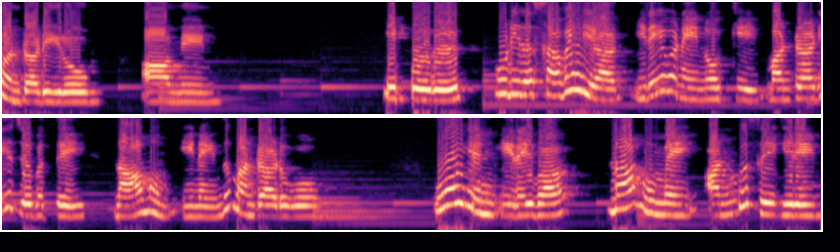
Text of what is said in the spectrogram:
மன்றாடுகிறோம். ஆமேன். இப்போது புனித சபையார் இறைவனை நோக்கி மன்றாடிய ஜெபத்தை நாமும் இணைந்து மன்றாடுவோம். ஓ என் இறைவா நான் உம்மை அன்பு செய்கிறேன்.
